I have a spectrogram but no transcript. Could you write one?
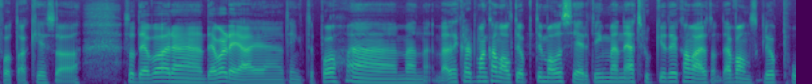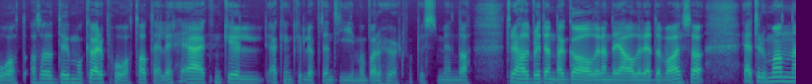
få tak i, så, så det, var, det var det jeg tenkte på. Men det er klart man kan alltid optimalisere ting, men jeg tror ikke det kan være sånn Det er vanskelig å påta... Altså, det må ikke være påtatt heller. Jeg kunne ikke, jeg kunne ikke løpt en time og bare hørt på pusten min da. Jeg Tror jeg hadde blitt enda galere enn det jeg allerede var. Så jeg tror man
